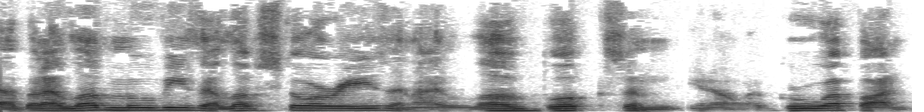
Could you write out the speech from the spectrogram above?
uh, but I love movies, I love stories, and I love books. And you know, I grew up on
